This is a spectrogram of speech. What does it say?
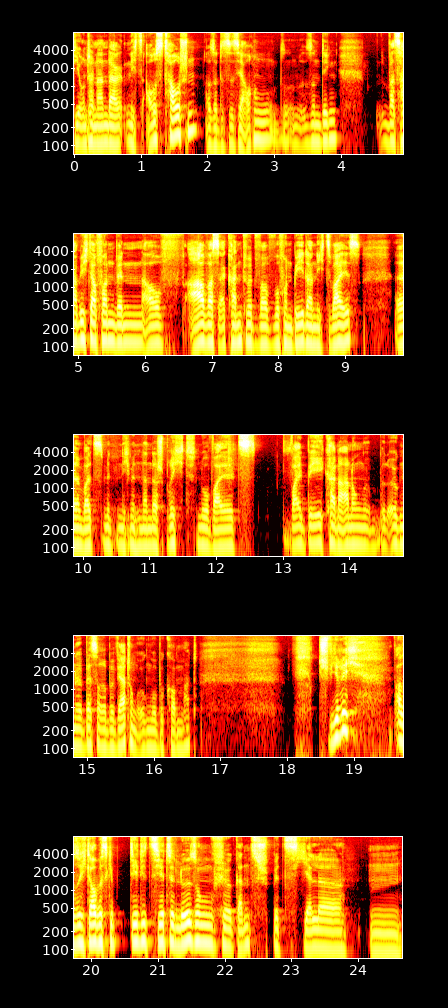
die untereinander nichts austauschen. Also das ist ja auch ein, so, ein Ding. Was habe ich davon, wenn auf A was erkannt wird, wovon B dann nichts weiß, äh, weil es mit, nicht miteinander spricht, nur weil B, keine Ahnung, irgendeine bessere Bewertung irgendwo bekommen hat. Schwierig. Also ich glaube, es gibt dedizierte Lösungen für ganz spezielle mh, hm,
